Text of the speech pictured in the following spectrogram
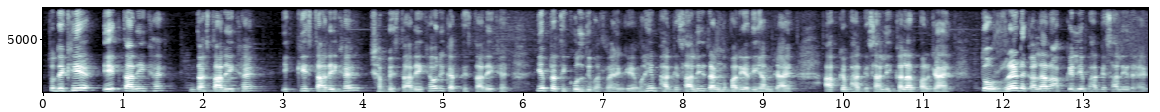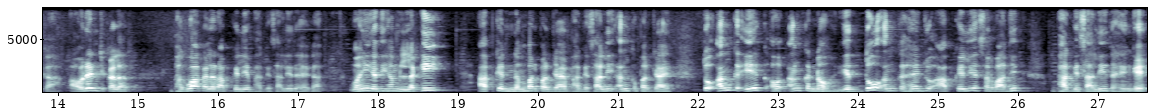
तो देखिए एक तारीख है, दस तारीख है 21 तारीख है 26 तारीख है और 31 तारीख है। ये प्रतिकूल दिवस रहेंगे। वहीं भाग्यशाली रंग पर यदि हम जाएँ, आपके भाग्यशाली कलर पर जाएँ तो रेड कलर आपके लिए भाग्यशाली रहेगा। ऑरेंज कलर, भगवा कलर आपके लिए भाग्यशाली रहेगा। वहीं यदि हम लकी आपके नंबर पर जाएँ, भाग्यशाली अंक पर जाएँ तो अंक एक और अंक नौ, ये दो अंक हैं जो आपके लिए सर्वाधिक भाग्यशाली रहेंगे।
